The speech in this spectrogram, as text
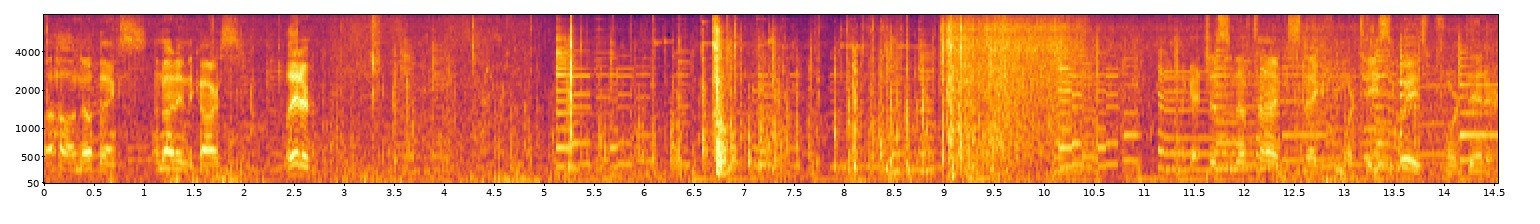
Oh, no thanks. I'm not into cars. Later. I got just enough time to snag a few more tasty waves before dinner.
